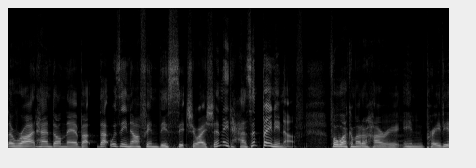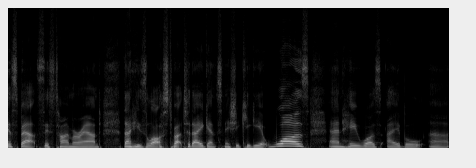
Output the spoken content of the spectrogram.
the right hand on there, but that was enough in this situation. It hasn't been enough for Wakamoto Haru in previous bouts this time around that he's lost. But today against Nishikigi it was, and he was able uh,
